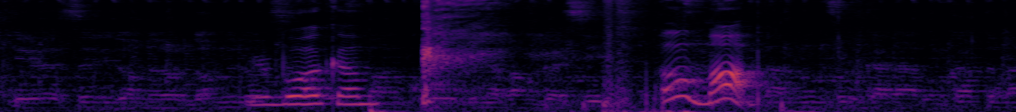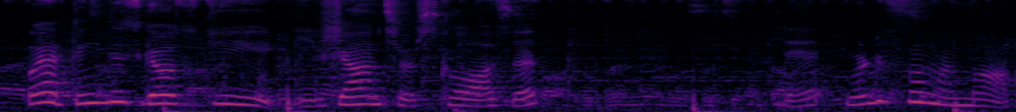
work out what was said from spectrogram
Știrile țării, domnilor, domnilor, You're welcome. bine v-am găsit. Oh, mom. Anunțul care a aruncat în aer Well, I think this goes to Janser's closet. That. Where the fuck my mom?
